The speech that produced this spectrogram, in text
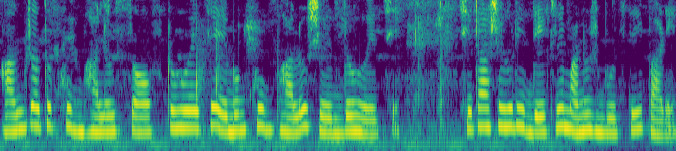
আলুটা তো খুব ভালো সফট হয়েছে এবং খুব ভালো সেদ্ধ হয়েছে। সেটা আশা করি দেখলে মানুষ বুঝতেই পারে।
